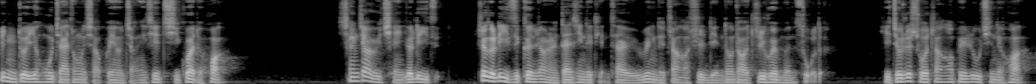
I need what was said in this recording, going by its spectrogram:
并对用户家中的小朋友讲一些奇怪的话。相较于前一个例子，这个例子更让人担心的点在于，Ring 的账号是联动到智慧门锁的，也就是说，账号被入侵的话。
